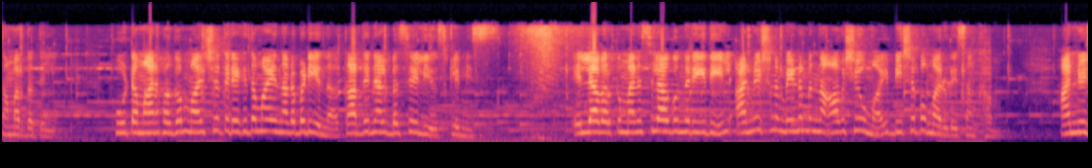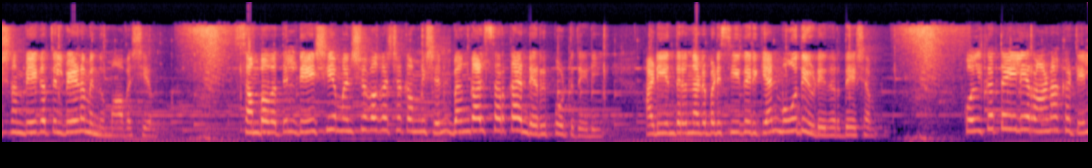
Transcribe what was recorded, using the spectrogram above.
സമ്മർദ്ദത്തിൽ. കൂട്ടമാനഭംഗം മനുഷ്യത്വരഹിതമായ നടപടിയെന്ന് കർദിനാൾ ബസേലിയോസ് ക്ലിമിസ്. എല്ലാവർക്കും മനസ്സിലാകുന്ന രീതിയിൽ അന്വേഷണം വേണമെന്ന ആവശ്യവുമായി ബിഷപ്പുമാരുടെ സംഘം. അന്വേഷണം വേഗത്തിൽ വേണമെന്നും ആവശ്യം. സംഭവത്തിൽ ദേശീയ മനുഷ്യാവകാശ കമ്മീഷൻ ബംഗാൾ സർക്കാരിന്റെ റിപ്പോർട്ട് തേടി. അടിയന്തര നടപടി സ്വീകരിക്കാൻ മോദിയുടെ നിർദ്ദേശം. കൊൽക്കത്തയിലെ റാണാഘട്ടിൽ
